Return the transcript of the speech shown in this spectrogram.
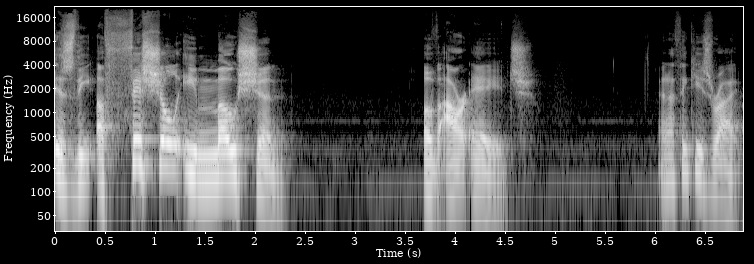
is the official emotion of our age. And I think he's right.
